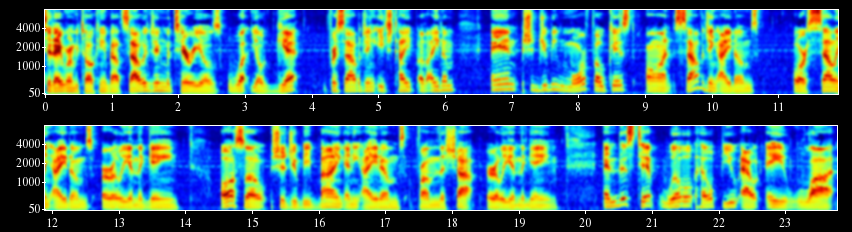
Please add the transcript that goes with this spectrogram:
Today we're going to be talking about salvaging materials, what you'll get for salvaging each type of item, and should you be more focused on salvaging items or selling items early in the game. Also, should you be buying any items from the shop early in the game? And this tip will help you out a lot.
